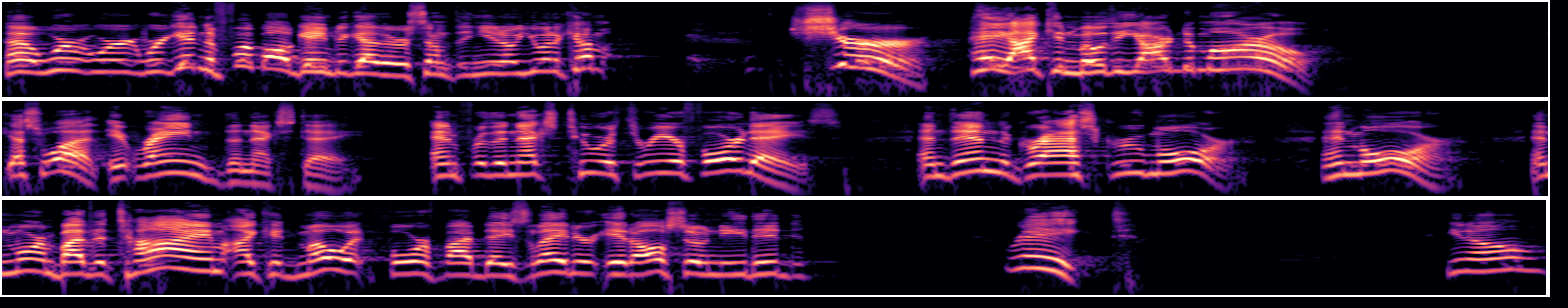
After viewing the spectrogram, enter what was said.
Uh, we're, we're we're getting a football game together or something. You know, you want to come? Sure. Hey, I can mow the yard tomorrow. Guess what? It rained the next day, and for the next two or three or four days, and then the grass grew more and more and more. And by the time I could mow it four or five days later, it also needed raked. You know,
